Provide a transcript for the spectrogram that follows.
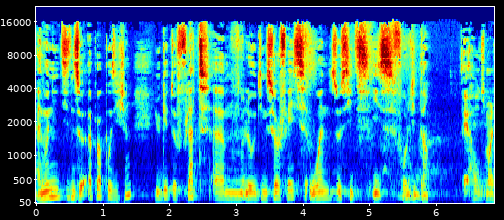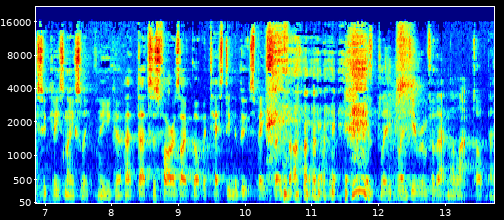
and when it is in the upper position, you get a flat um, loading surface when the seat is folded down. It holds my suitcase nicely. There you go. That, that's as far as I've got with testing the boot space so far. There's plenty, plenty of room for that in a laptop.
